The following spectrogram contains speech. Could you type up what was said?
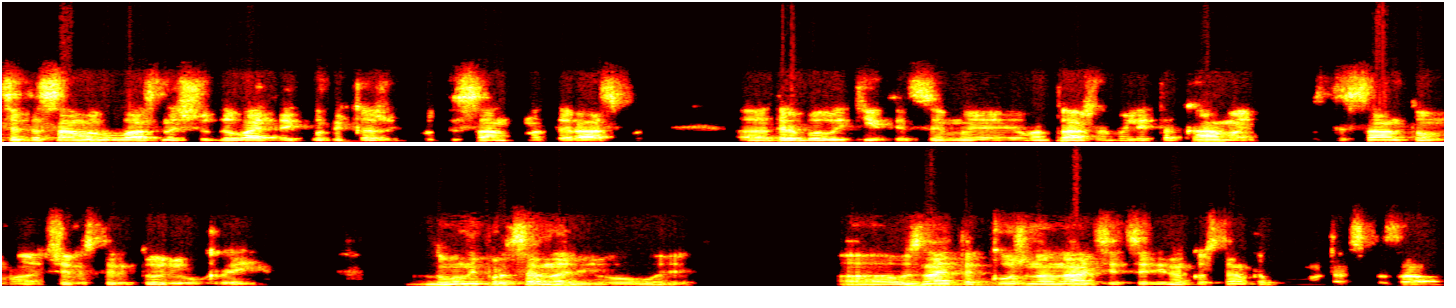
Це те саме, власне, що давайте, як вони кажуть, про десант на Терасполь. Е, Треба летіти цими вантажними літаками з десантом через територію України. Ну вони про це навіть говорять. Ви знаєте, кожна нація, це Ліна Костенко, по-моєму, так сказала,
